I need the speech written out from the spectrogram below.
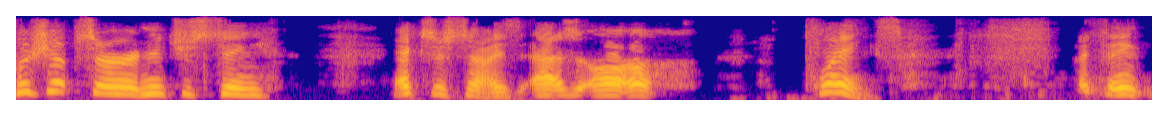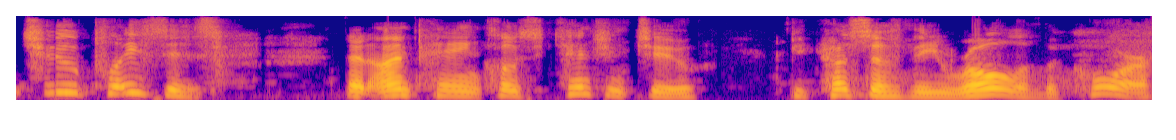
Push ups are an interesting exercise, as are planks. I think two places that I'm paying close attention to because of the role of the core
